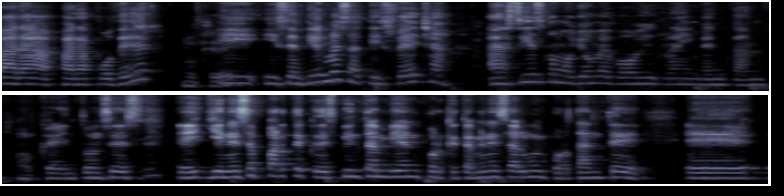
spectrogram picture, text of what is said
para, para poder y, y sentirme satisfecha Así es como yo me voy reinventando. Ok, entonces, eh, y en esa parte, Crespin, también, porque también es algo importante, eh,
